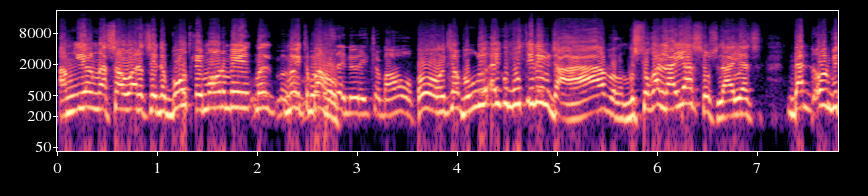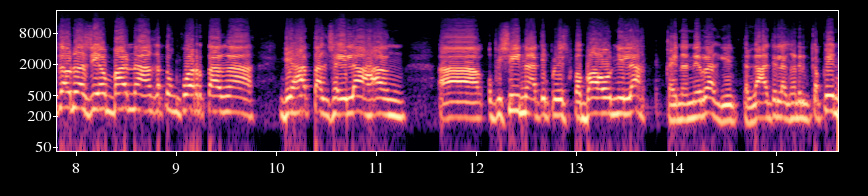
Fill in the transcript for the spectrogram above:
ang iyang nasawa na siya nabuot kay mo na may, may, may trabaho. Sa inyo rin trabaho. Oo, oh, sabi ko, ay kubuti rin. Ah, gusto ka layas, sus layas. Dadon bitaw na siyang bana ang katong kwarta nga gihatag sa ilahang ah, opisina at pres pabaon nila. Kay nanira, tagaan nila nga rin kapin.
